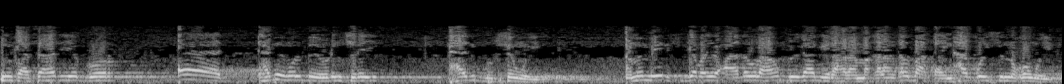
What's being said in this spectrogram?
Ninkaasa had iyo goor aad habeen walbay odhan jiray maxaad u guursan weyde ama meeris gabayoo caadow lahaa unbuu igaaga yidhaahdaa maqalanqal baa tahay maxaa qoysu noqon weyde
